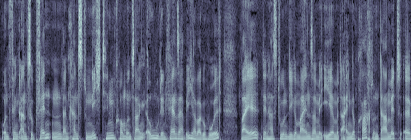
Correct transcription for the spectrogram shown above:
und fängt an zu pfänden. Dann kannst du nicht hinkommen und sagen, oh, den Fernseher habe ich aber geholt, weil den hast du in die gemeinsame Ehe mit eingebracht und damit äh,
